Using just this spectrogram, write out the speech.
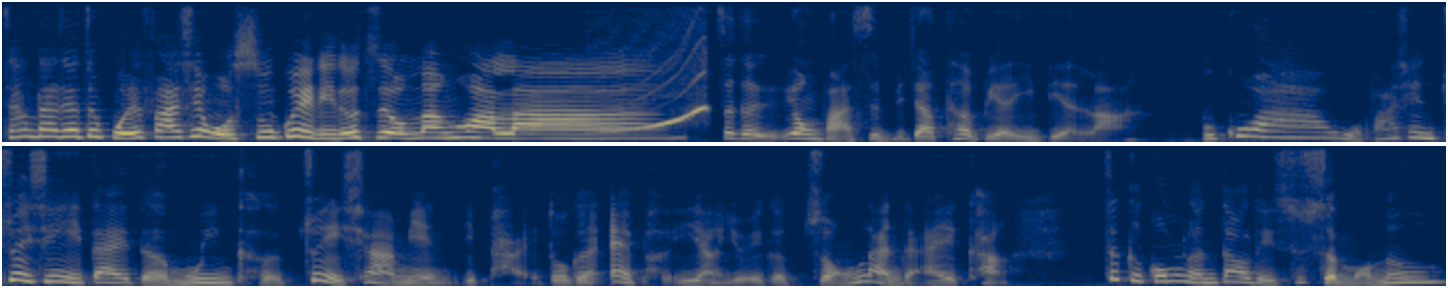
这样大家就不会发现我书柜里都只有漫画啦。这个用法是比较特别一点啦。不过啊，我发现最新一代的 mooInk 最下面一排都跟 App 一样，有一个总览的 icon。这个功能到底是什么呢？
